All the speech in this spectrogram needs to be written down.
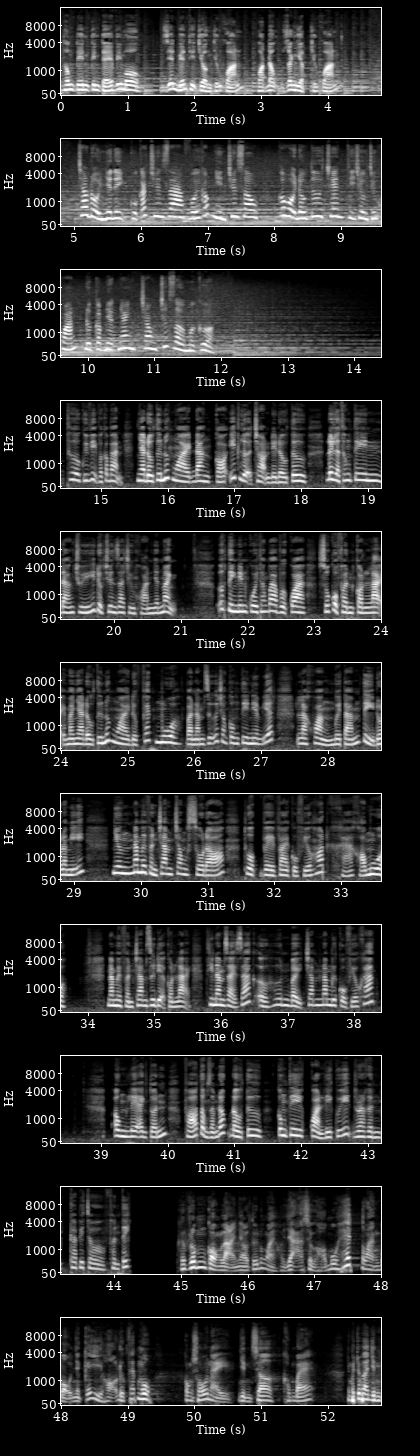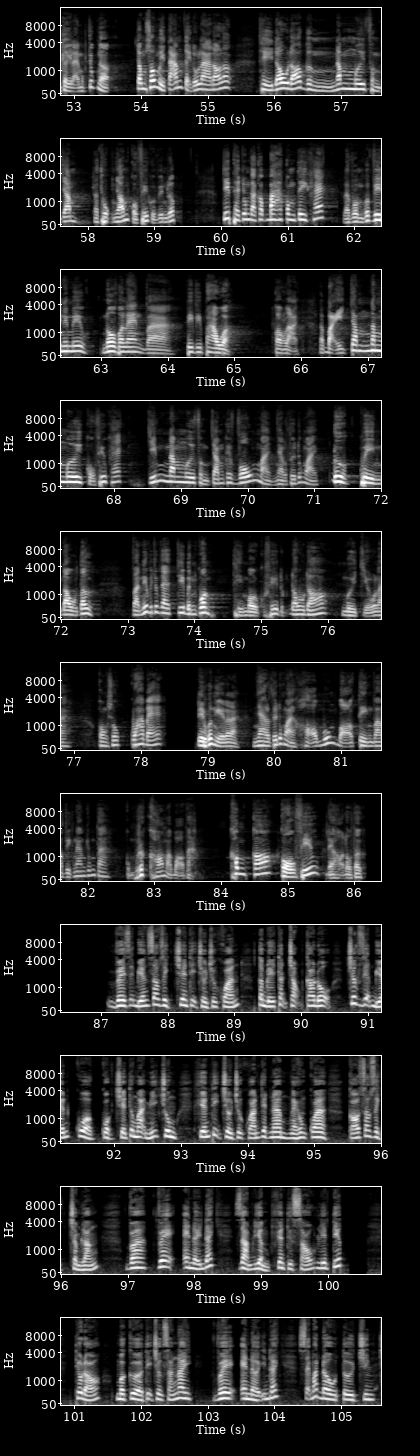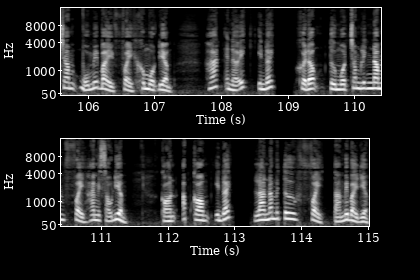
Thông tin kinh tế vĩ mô, diễn biến thị trường chứng khoán, hoạt động doanh nghiệp chứng khoán. Trao đổi nhận định của các chuyên gia với góc nhìn chuyên sâu, cơ hội đầu tư trên thị trường chứng khoán được cập nhật nhanh trong Trước giờ mở cửa. Thưa quý vị và các bạn, nhà đầu tư nước ngoài đang có ít lựa chọn để đầu tư. Đây là thông tin đáng chú ý được chuyên gia chứng khoán nhấn mạnh. Ước tính đến cuối tháng 3 vừa qua, số cổ phần còn lại mà nhà đầu tư nước ngoài được phép mua và nắm giữ trong công ty niêm yết là khoảng 18 tỷ đô la Mỹ, nhưng 50% trong số đó thuộc về vài cổ phiếu hot khá khó mua. 50% dư địa còn lại thì nằm giải rác ở hơn 750 cổ phiếu khác. Ông Lê Anh Tuấn, Phó Tổng Giám đốc Đầu tư, Công ty Quản lý Quỹ Dragon Capital phân tích. Cái room còn lại nhà đầu tư nước ngoài họ giả sử họ mua hết toàn bộ những cái gì họ được phép mua con số này nhìn sơ không bé. Nhưng mà chúng ta nhìn kỳ lại một chút nữa. Trong số 18 tỷ đô la đó đó thì đâu đó gần 50% là thuộc nhóm cổ phiếu của Vingroup. Tiếp theo chúng ta có ba công ty khác là gồm có Vinamilk, Novaland và PV Power. Còn lại là 750 cổ phiếu khác chiếm 50% cái vốn mà nhà đầu tư nước ngoài được quyền đầu tư. Và nếu mà chúng ta chia bình quân thì mỗi cổ phiếu được đâu đó 10 triệu đô la. Con số quá bé điều có nghĩa là nhà đầu tư nước ngoài họ muốn bỏ tiền vào Việt Nam chúng ta cũng rất khó mà bỏ vào. Không có cổ phiếu để họ đầu tư. Về diễn biến giao dịch trên thị trường chứng khoán, tâm lý thận trọng cao độ trước diễn biến của cuộc chiến thương mại Mỹ-Trung khiến thị trường chứng khoán Việt Nam ngày hôm qua có giao dịch trầm lắng và VN Index giảm điểm phiên thứ 6 liên tiếp. Theo đó, mở cửa thị trường sáng nay, VN Index sẽ bắt đầu từ 947,01 điểm, HNX Index khởi động từ 105,26 điểm, còn Upcom Index là 54,87 điểm.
